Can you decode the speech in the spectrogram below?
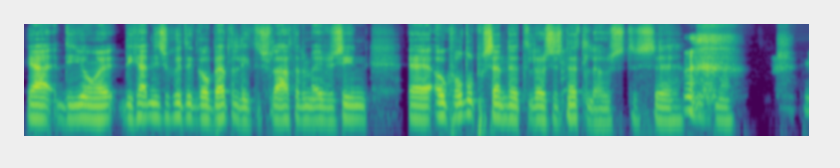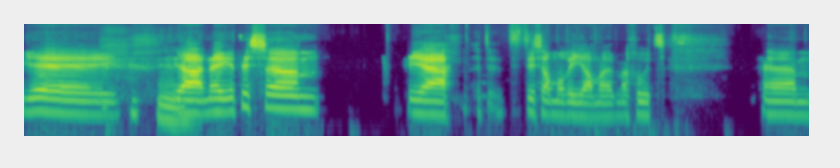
ja, die jongen die gaat niet zo goed in Go Battle League, dus we laten hem even zien. Ook 100% nutteloos is nutteloos, dus ja. Yay. ja. Ja, nee, het is. ehm, ja, het, is allemaal weer jammer, maar goed. Ehm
